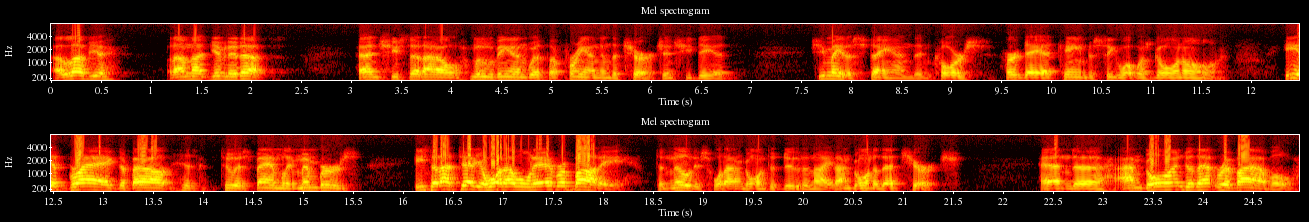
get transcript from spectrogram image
I love you, but I'm not giving it up. And she said, I'll move in with a friend in the church, and she did. She made a stand, and of course, her dad came to see what was going on. He had bragged about his, to his family members. He said, I tell you what, I want everybody to notice what I'm going to do tonight. I'm going to that church. And uh, I'm going to that revival.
